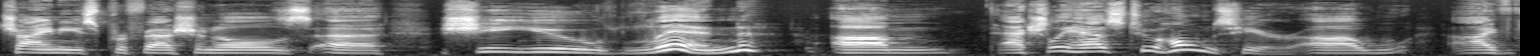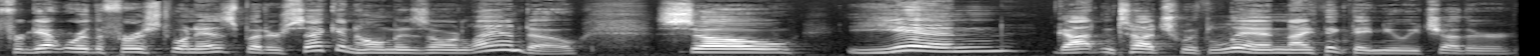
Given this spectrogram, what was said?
Chinese professionals, uh, Xiyu Lin, um, actually has two homes here. Uh, I forget where the first one is, but her second home is Orlando. So Yin got in touch with Lin. I think they knew each other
